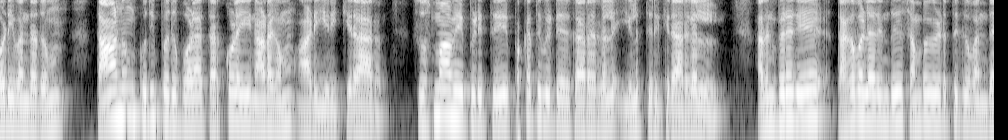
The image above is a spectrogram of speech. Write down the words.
ஓடி வந்ததும் தானும் குதிப்பது போல தற்கொலை நாடகம் ஆடியிருக்கிறார். சுஷ்மாவை பிடித்து பக்கத்து வீட்டுக்காரர்கள் இழுத்திருக்கிறார்கள். அதன் பிறகு தகவல் அறிந்து சம்பவ இடத்துக்கு வந்த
